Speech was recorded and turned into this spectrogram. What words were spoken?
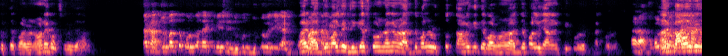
করতে পারবে না অনেক অসুবিধা হবে। রাজ্যপাল তো কলকাতায় ফিরেছেন দুপুর দুটো বেজে গেল। ভাই রাজ্যপালকে জিজ্ঞেস করুন না কেন রাজ্যপালের উত্তর তো আমি দিতে পারব না রাজ্যপালই জানেন কি করবে না করবে হ্যাঁ, কাগজে-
